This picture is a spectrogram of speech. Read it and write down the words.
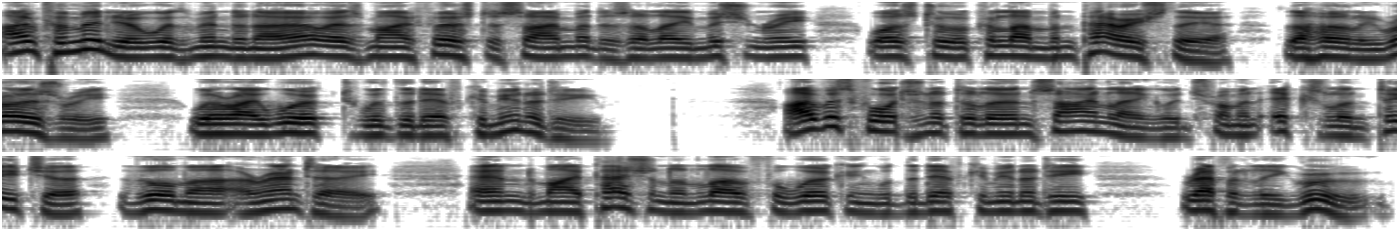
I'm familiar with Mindanao as my first assignment as a lay missionary was to a Columban parish there, the Holy Rosary, where I worked with the deaf community. I was fortunate to learn sign language from an excellent teacher, Vilma Arante, and my passion and love for working with the deaf community rapidly grew.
